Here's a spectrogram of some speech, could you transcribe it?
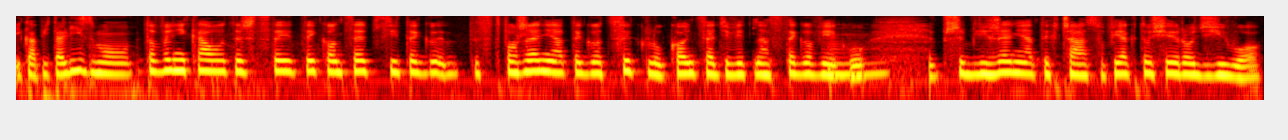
i kapitalizmu. To wynikało też z tej, tej koncepcji tego, stworzenia tego cyklu końca XIX wieku, mm. przybliżenia tych czasów, jak to się rodziło,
